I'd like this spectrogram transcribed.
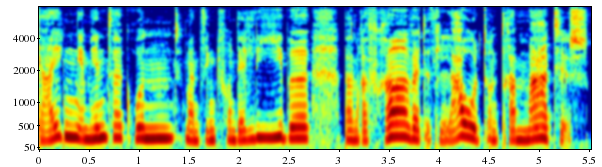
Geigen im Hintergrund, man singt von der Liebe, beim Refrain wird es laut und dramatisch.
